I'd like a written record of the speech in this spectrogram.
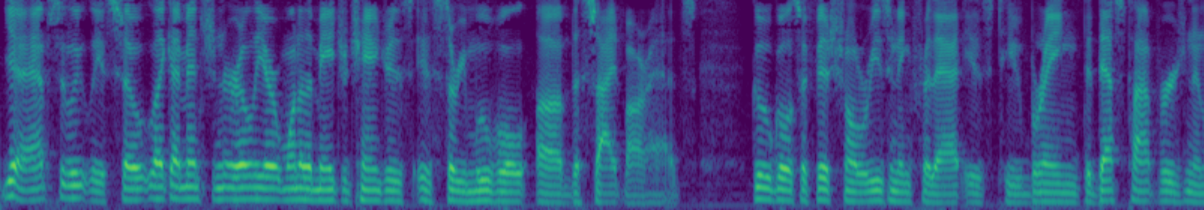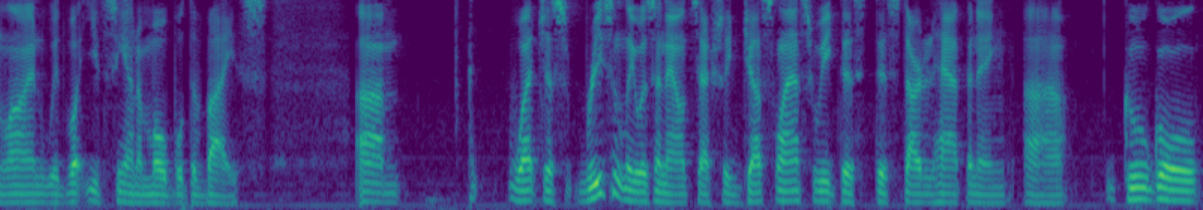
Yeah, absolutely. So, like I mentioned earlier, one of the major changes is the removal of the sidebar ads. Google's official reasoning for that is to bring the desktop version in line with what you'd see on a mobile device. Um, what just recently was announced, actually, just last week, this this started happening. Uh, Google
